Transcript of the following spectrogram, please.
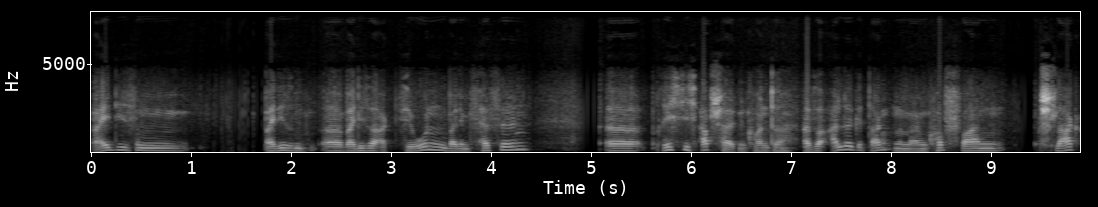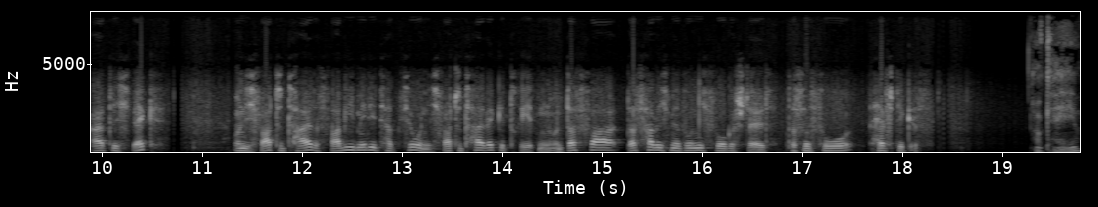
bei diesem, bei diesem, äh, bei dieser Aktion, bei dem Fesseln äh, richtig abschalten konnte. Also alle Gedanken in meinem Kopf waren schlagartig weg und ich war total, das war wie Meditation. Ich war total weggetreten und das war, das habe ich mir so nicht vorgestellt, dass es so heftig ist. Okay.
